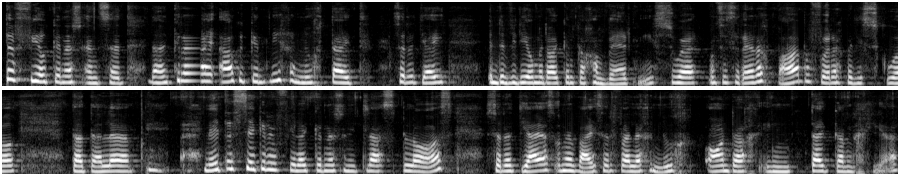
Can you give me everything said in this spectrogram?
te veel kinders insit, dan kry elke kind nie genoeg tyd sodat jy individueel met daai kind kan gaan werk nie. So ons is regtig baie bevoorreg by die skool dat hulle net 'n sekere hoeveelheid kinders in die klas plaas sodat jy as onderwyser vir hulle genoeg aandag en tyd kan gee.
